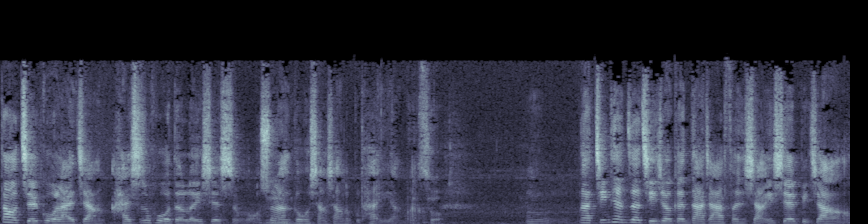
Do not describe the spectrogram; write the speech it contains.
到结果来讲，还是获得了一些什么，虽然跟我想象的不太一样啦没。错。嗯，那今天这集就跟大家分享一些比较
